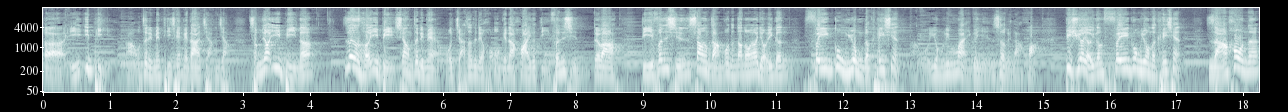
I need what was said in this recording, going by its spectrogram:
呃一一笔啊，我这里面提前给大家讲讲。什么叫一笔呢？任何一笔，像这里面，我假设这里我给大家画一个底分型，对吧？底分型上涨过程当中要有一根非共用的 K 线啊，我用另外一个颜色给大家画，必须要有一根非共用的 K 线，然后呢，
